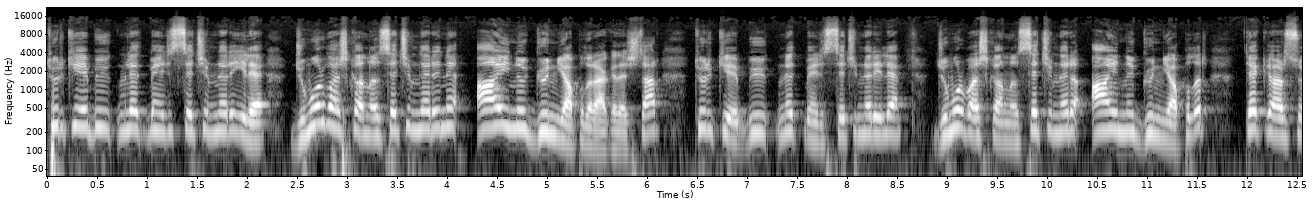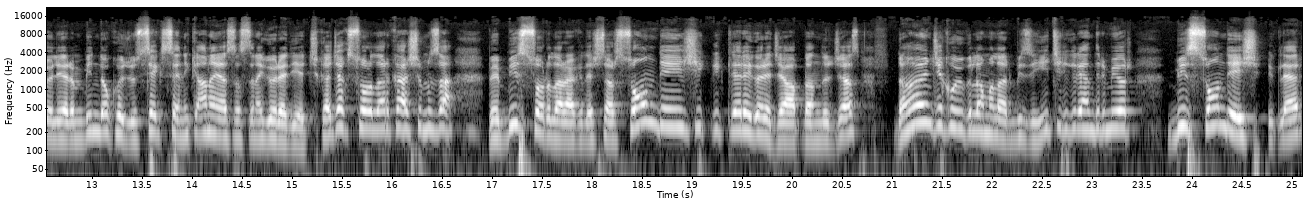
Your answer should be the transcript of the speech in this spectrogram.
Türkiye Büyük Millet Meclisi seçimleri ile Cumhurbaşkanlığı seçimlerini aynı gün yapılır arkadaşlar. Türkiye Büyük Millet Meclisi seçimleri ile Cumhurbaşkanlığı seçimleri aynı gün yapılır. Tekrar söylüyorum 1982 Anayasasına göre diye çıkacak sorular karşımıza ve biz sorular arkadaşlar son değişikliklere göre cevaplandıracağız. Daha önceki uygulamalar bizi hiç ilgilendirmiyor. Biz son değişiklikler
